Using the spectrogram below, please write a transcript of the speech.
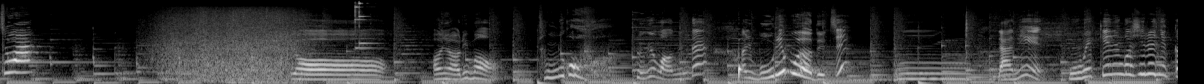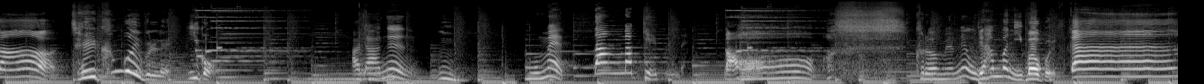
좋아. 야, 아니 아리마, 종류가 되게 많은데? 아니 뭘 입어야 되지? 음, 나는 몸에 끼는 거 싫으니까 제일 큰 거 입을래. 이거. 아림이? 나는 응. 몸에 딱 맞게 입을래. 아, 그러면은 우리 한번 입어볼까?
